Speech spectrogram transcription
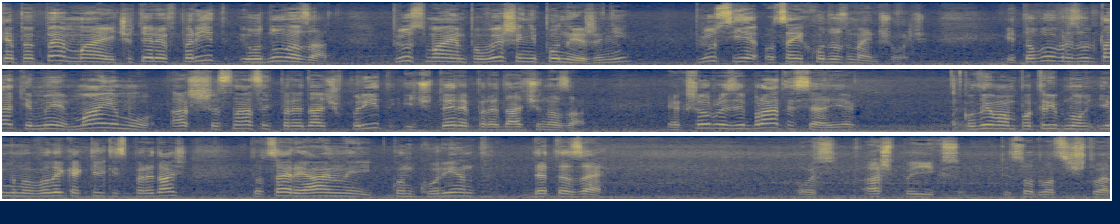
КПП має 4 вперед і одну назад. Плюс маємо повишені, понижені, плюс є оцей ходозменшувач. І того в результаті ми маємо аж 16 передач вперед і 4 передачі назад. Якщо розібратися, як, коли вам потрібна іменно велика кількість передач, то це реальний конкурент ДТЗ. Ось, HPX 524.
